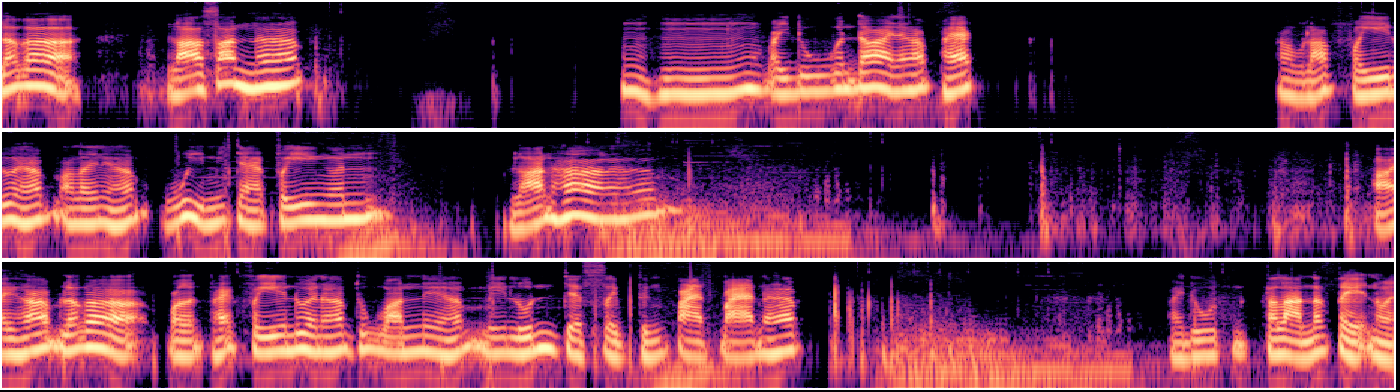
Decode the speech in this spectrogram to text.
แล้วก็ลาซันนะครับ อือหือ ไปดูกันได้นะครับ แพ็คเอารับฟรีด้วยครับ อะไรเนี่ยครับ อุ้ยมีแจกฟรีเงินล้านห้านะครับ ไปครับแล้วก็เปิดแพ็คฟรีด้วยนะครับ ทุกวันเนี่ยครับ มีลุ้นเจ็ดสิบถึงแปดแปดนะครับ ดูตลาดนักเตะหน่อย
